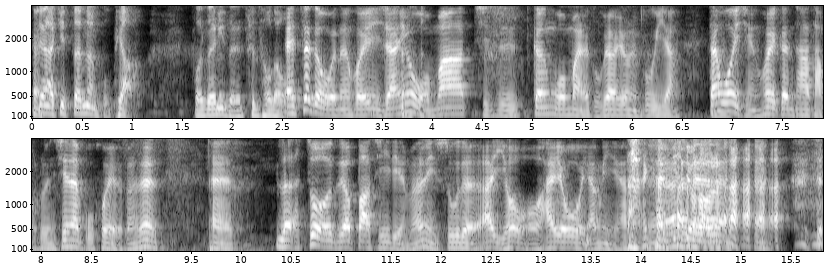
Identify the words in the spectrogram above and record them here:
现在去争论股票，否则你只能吃臭豆腐。哎，这个我能回应一下，因为我妈其实跟我买的股票永远不一样，但我以前会跟她讨论，现在不会了。反正，呃。做儿子要霸气一点，反正你输的啊，以后我还有我养你啊，开心就好了。家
